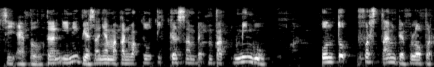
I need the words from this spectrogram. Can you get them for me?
si Apple. Dan ini biasanya makan waktu 3 sampai 4 minggu untuk first time developer.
